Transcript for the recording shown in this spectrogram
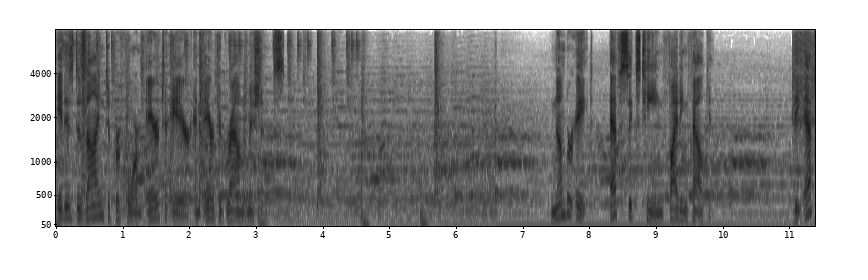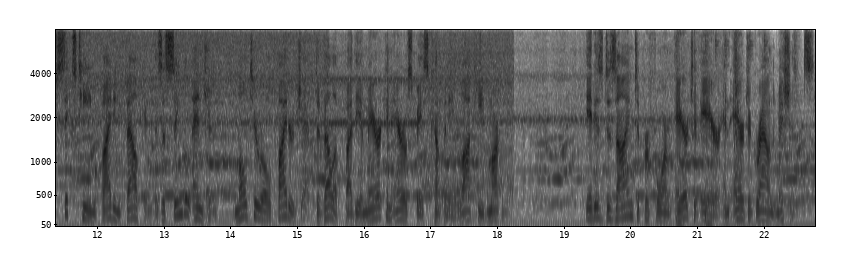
It is designed to perform air-to-air -air and air-to-ground missions. Number 8. F-16 Fighting Falcon. The F-16 Fighting Falcon is a single-engine, multi-role fighter jet developed by the American aerospace company Lockheed Martin. It is designed to perform air-to-air -air and air-to-ground missions.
